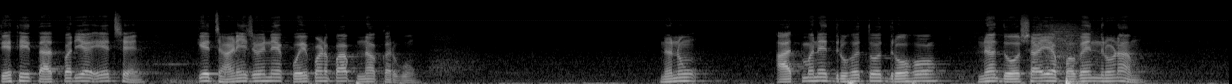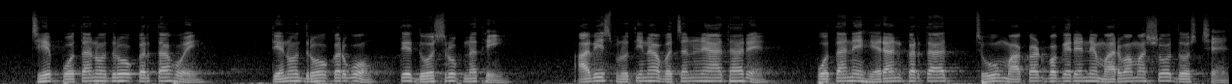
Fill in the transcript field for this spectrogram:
તેથી તાત્પર્ય એ છે કે જાણી જોઈને કોઈ પણ પાપ ન કરવું. નનું, આત્મને દ્રુહતો દ્રોહો ન દોષાય ભવે નૃણામ જે પોતાનો દ્રોહ કરતા હોય, તેનો દ્રોહ કરવો તે દોષરૂપ નથી. આવી સ્મૃતિના વચનને આધારે પોતાને હેરાન કરતા જૂ માકડ વગેરેને મારવામાં શો દોષ છે?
